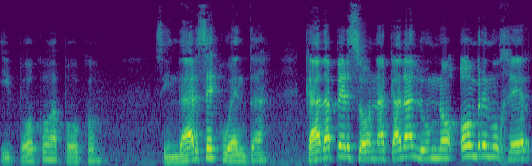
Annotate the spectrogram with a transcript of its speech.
Y poco a poco, sin darse cuenta, cada persona, cada alumno, hombre, mujer,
